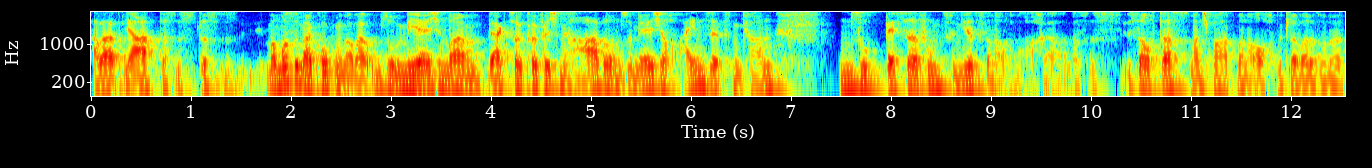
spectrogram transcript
Aber ja, das ist, das ist, man muss immer gucken. Aber umso mehr ich in meinem Werkzeugköfferchen habe, umso mehr ich auch einsetzen kann, umso besser funktioniert es dann auch nachher. Und das ist, ist auch das, manchmal hat man auch mittlerweile so eine,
